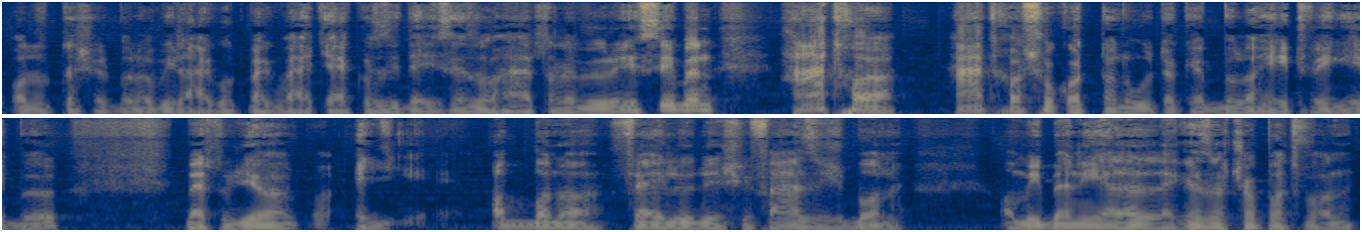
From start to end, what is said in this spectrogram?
adott esetben a világot megváltják az idei szezon hátralevő részében. Hát ha, hát, ha sokat tanultak ebből a hétvégéből, mert ugye egy, abban a fejlődési fázisban, amiben jelenleg ez a csapat van,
